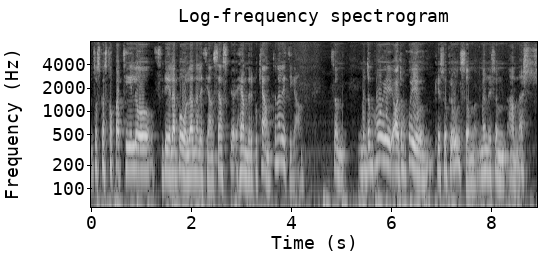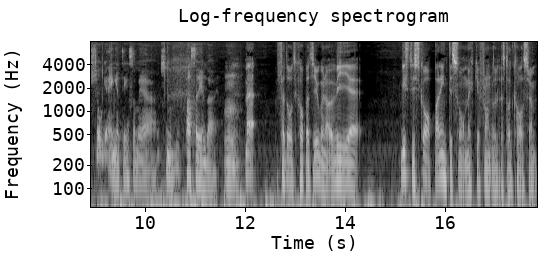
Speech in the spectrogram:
de ska stoppa till och fördela bollarna lite grann. Sen ska, händer det på kanterna lite grann. Som, men de har ju, ja, de har ju Kristoffer Olsson, men liksom, annars såg jag ingenting som, är, som passar in där. Mm. Men för att återkoppla till Djurgården vi, eh, Visst, vi skapar inte så mycket från Ulvestad Karlström.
